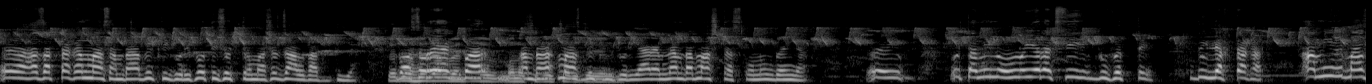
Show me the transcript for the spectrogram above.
হাজার টাকার মাছ আমরা বিক্রি করি প্রতি চৈত্র মাসে জাল বাদ দিয়া। বছরে একবার আমরা মাছ বিক্রি করি আর এমনি আমরা মাছ টাছ কোনো উড়াই না। এই ওই তো আমি লোন লইয়া রাখছি গ্রুপেরতে দুই লাখ টাকা। আমি এই মাছ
